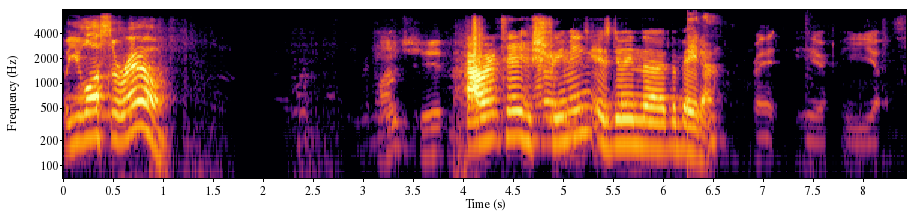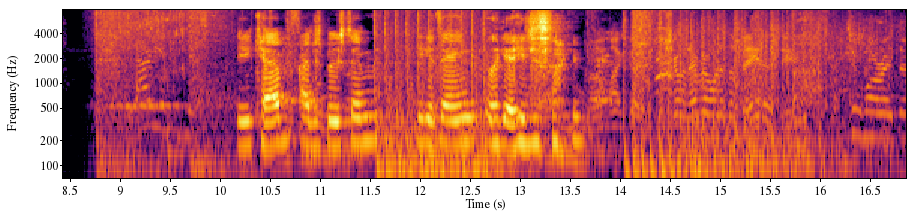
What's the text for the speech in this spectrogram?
But you lost the round. Valorant today, who's streaming, is doing the, the beta. Right here. Yep. See, Kev, I just boost him. He gets angry. Look at he just fucking. Oh my god. You're showing everyone in the beta, dude. Two more right there.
